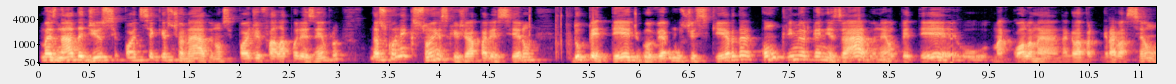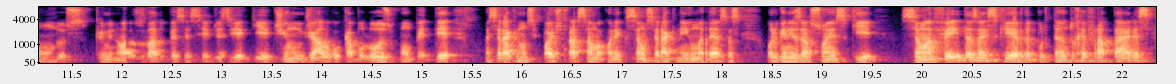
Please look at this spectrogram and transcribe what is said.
Mas nada disso se pode ser questionado. Não se pode falar, por exemplo, das conexões que já apareceram do PT, de governos de esquerda, com o crime organizado. Né? O PT, o Marcola, na, na gravação, um dos criminosos lá do PCC, dizia que tinha um diálogo cabuloso com o PT. Mas será que não se pode traçar uma conexão? Será que nenhuma dessas organizações que são afeitas à esquerda, portanto, refratárias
